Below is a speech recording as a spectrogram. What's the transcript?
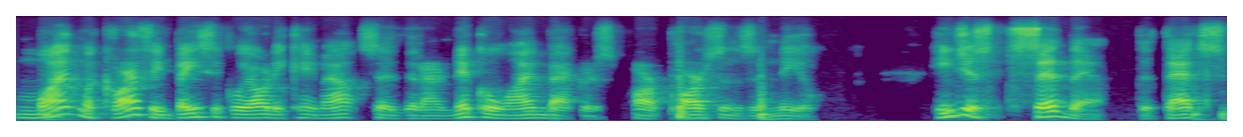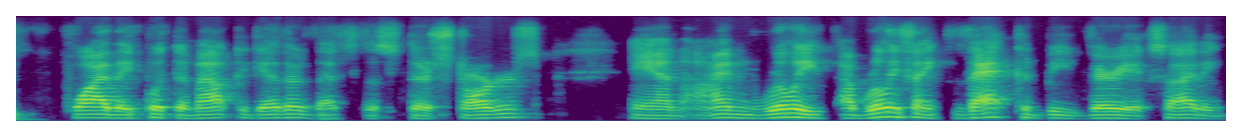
Mike McCarthy basically already came out and said that our nickel linebackers are Parsons and Neal. He just said that that that's why they put them out together. That's the, their starters and I'm really I really think that could be very exciting.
